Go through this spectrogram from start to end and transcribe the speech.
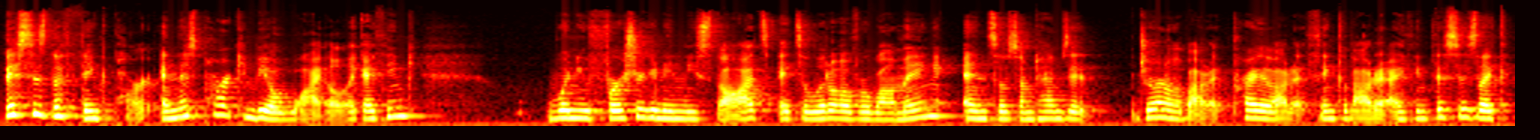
this is the think part. And this part can be a while. Like, I think when you first are getting these thoughts, it's a little overwhelming. And so sometimes it, journal about it, pray about it, think about it. I think this is like,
